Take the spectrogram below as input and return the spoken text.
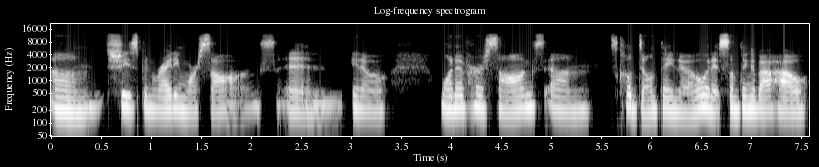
um, she's been writing more songs. And you know, one of her songs, um, it's called "Don't They Know," and it's something about how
